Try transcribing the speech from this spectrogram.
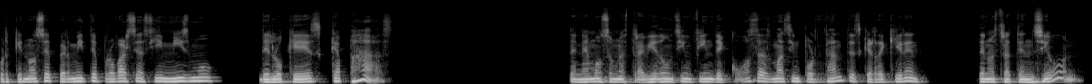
porque no se permite probarse a sí mismo de lo que es capaz. Tenemos en nuestra vida un sinfín de cosas más importantes que requieren de nuestra atención.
